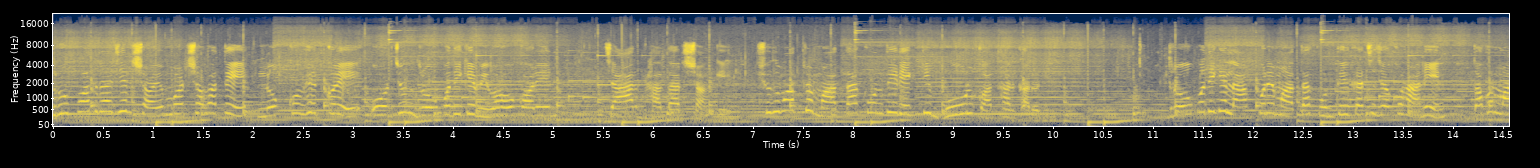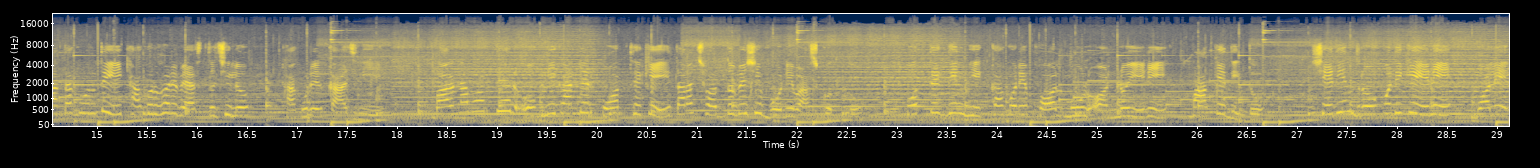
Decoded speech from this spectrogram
দ্রুপদ রাজের স্বয়ম্বর সভাতে লক্ষ্যভেদ করে অর্জুন দ্রৌপদীকে বিবাহ করেন চার ভ্রাতার সঙ্গে। শুধুমাত্র মাতা কুন্তির একটি ভুল কথার কারণে। দ্রৌপদীকে লাভ করে মাতা কুন্তির কাছে যখন আনেন, তখন মাতা কুন্তি ঠাকুর ঘরে ব্যস্ত ছিল ঠাকুরের কাজ নিয়ে। বারণাবর্তের অগ্নিকাণ্ডের পর থেকে তারা ছদ্মবেশী বনে বাস করত। প্রত্যেক দিন ভিক্ষা করে ফল, মূল, অন্ন এনে মাকে দিত। সেদিন দ্রৌপদীকে এনে বলেন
